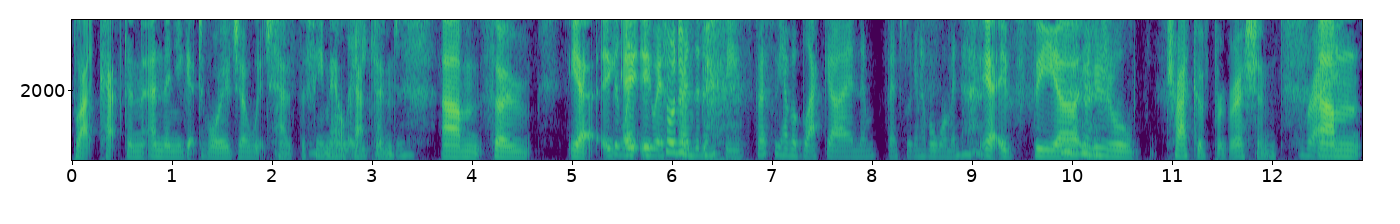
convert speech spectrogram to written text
black captain, and then you get to Voyager, which has the female lady captain. captain. Um, so yeah, bit it, like it US sort of. First we have a black guy, and then eventually we're gonna have a woman. yeah, it's the uh, usual track of progression. Right. Um,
